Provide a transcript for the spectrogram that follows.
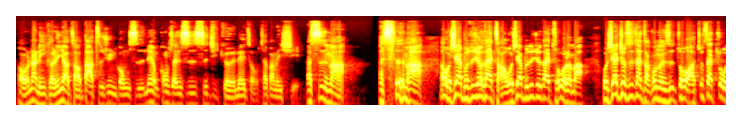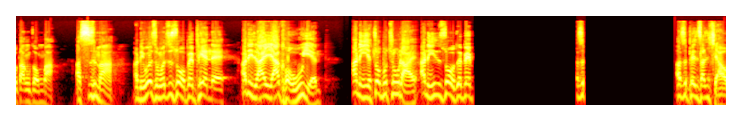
哦，那你可能要找大资讯公司那种工程师十几个那种才帮你写啊是吗？啊是吗？啊我现在不是就在找，我现在不是就在做了吗？我现在就是在找工程师做啊，就在做当中嘛，啊是吗？啊你为什么是说我被骗呢？啊你来哑口无言，啊你也做不出来，啊你一直说我在被，啊是啊是骗三小，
